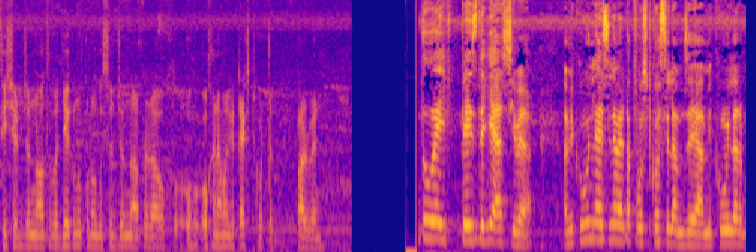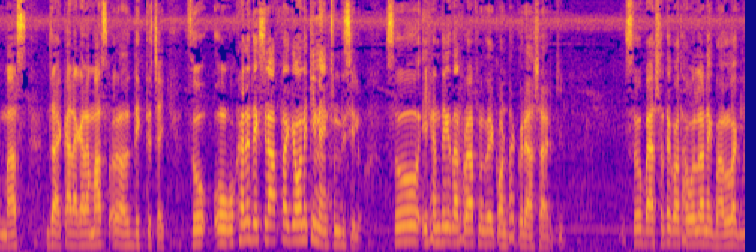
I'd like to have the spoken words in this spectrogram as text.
ফিশের জন্য অথবা যে কোনো কোনো কিছুর জন্য আপনারা ওখানে আমাকে টেক্সট করতে পারবেন। তো এই পেজ থেকে আসছি ভাইয়া। আমি কুমিল্লা এসেছিলাম একটা পোস্ট করছিলাম যে আমি কুমিল্লার মাছ যা, কারা কারা মাছ দেখতে চাই। তো ওখানে দেখছিলাম আপনাকে অনেকেই মেনশন দিছিল। সো এখান থেকে তারপরে আপনাদের কন্ট্যাক্ট করে আসা আর কি। সো ভাইয়ের সাথে কথা বলে অনেক ভালো লাগল।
